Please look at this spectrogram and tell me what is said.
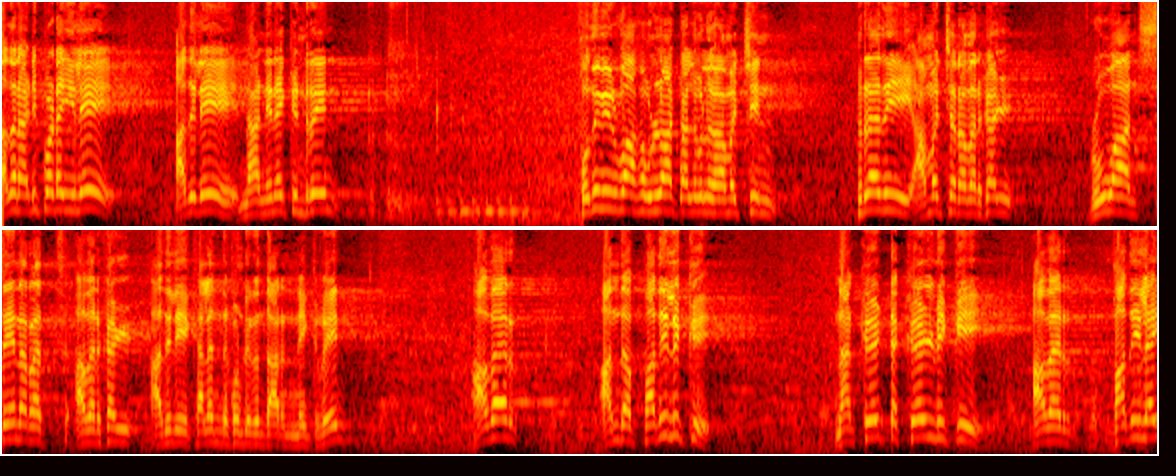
அதன் அடிப்படையிலே அதிலே நான் நினைக்கின்றேன் பொது நிர்வாக உள்நாட்டு அலுவலக அமைச்சின் பிரதி அமைச்சர் அவர்கள் ரூவான் சேனரத் அவர்கள் அதிலே கலந்து கொண்டிருந்தார் நினைக்கிறேன். அவர் அந்த பதிலுக்கு நான் கேட்ட கேள்விக்கு அவர் பதிலை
